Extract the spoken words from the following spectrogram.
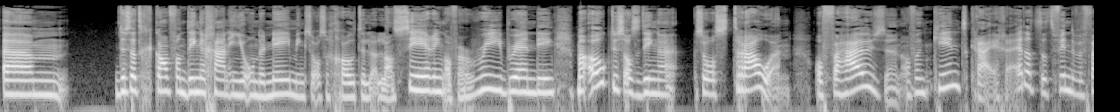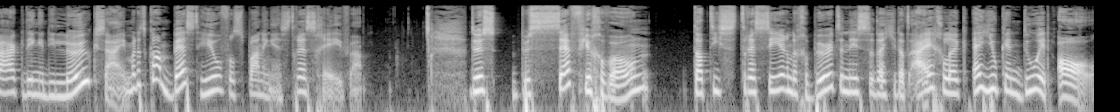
Um, dus dat kan van dingen gaan in je onderneming, zoals een grote lancering of een rebranding. Maar ook dus als dingen zoals trouwen of verhuizen of een kind krijgen. Dat, dat vinden we vaak dingen die leuk zijn, maar dat kan best heel veel spanning en stress geven. Dus besef je gewoon dat die stresserende gebeurtenissen, dat je dat eigenlijk, you can do it all,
